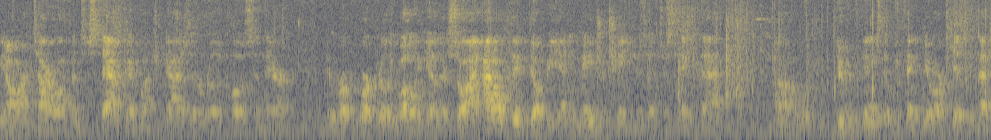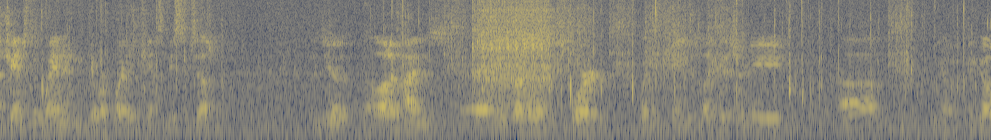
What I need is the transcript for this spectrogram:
you know, our entire offensive staff. We have a bunch of guys that are really close in there. They work really well together. So I, I don't think there'll be any major changes. I just think that uh, we'll do the things that we think give our kids the best chance to win and give our players a chance to be successful. Because you, a lot of times, at any level in sport, when changes like this are made, um, you know, can go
